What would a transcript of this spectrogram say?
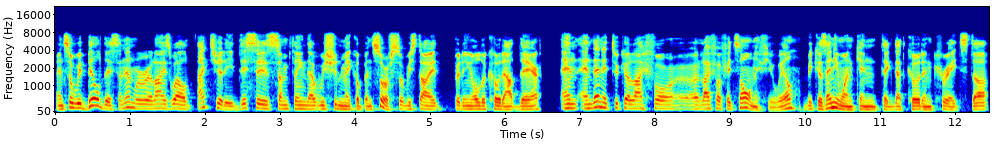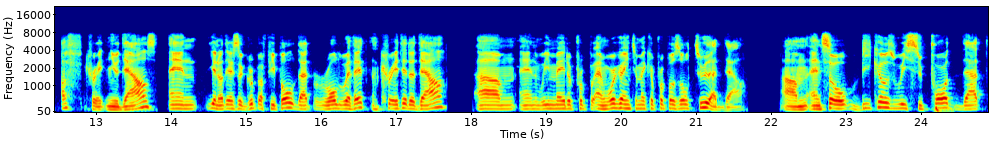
And so we built this, and then we realized, well, actually, this is something that we should make open source. So we started putting all the code out there. And, and then it took a life for a life of its own, if you will, because anyone can take that code and create stuff, create new DAOs. And you know, there's a group of people that rolled with it and created a DAO, um, and we made a pro- and we're going to make a proposal to that DAO. Um, and so, because we support that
